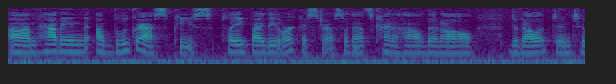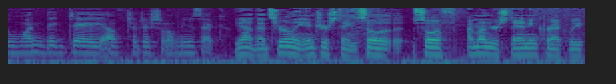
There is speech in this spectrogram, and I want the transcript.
um, having a bluegrass piece played by the orchestra. So that's kind of how that all developed into one big day of traditional music. Yeah, that's really interesting. So, so if I'm understanding correctly,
